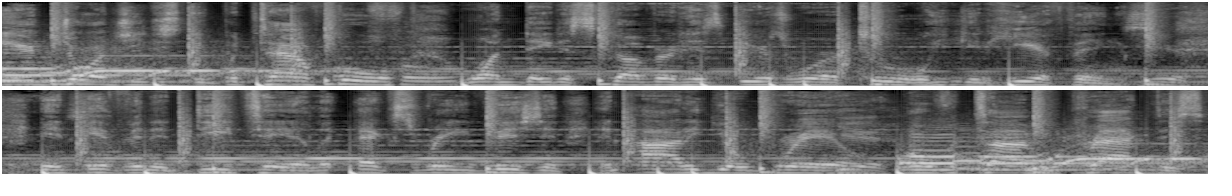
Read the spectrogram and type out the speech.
ear Georgie, the stupid town fool. One day discovered his ears were a tool. He could hear things in infinite detail, like X-ray vision and audio braille. Over time he practiced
